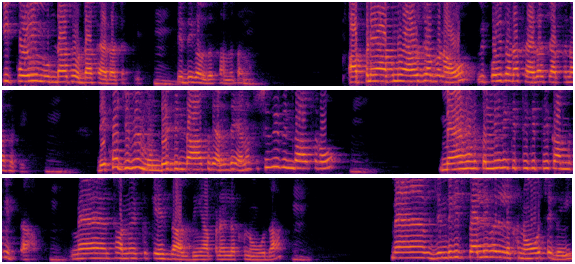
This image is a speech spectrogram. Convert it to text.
ਕਿ ਕੋਈ ਮੁੰਡਾ ਤੁਹਾਡਾ ਫਾਇਦਾ ਚੱਕੇ। ਸਿੱਧੀ ਗੱਲ ਦੱਸਾਂ ਮੈਂ ਤੁਹਾਨੂੰ। ਆਪਣੇ ਆਪ ਨੂੰ ਇਹੋ ਜਿਹਾ ਬਣਾਓ ਵੀ ਕੋਈ ਤੁਹਾਡਾ ਫਾਇਦਾ ਚੱਕ ਨਾ ਸਕੇ। ਦੇਖੋ ਜਿਵੇਂ ਮੁੰਡੇ ਬਿੰਦਾਸ ਰਹਿੰਦੇ ਆ ਨਾ ਤੁਸੀਂ ਵੀ ਬਿੰਦਾਸ ਰਹੋ। ਮੈਂ ਹੁਣ ਕੱਲੀ ਨੇ ਕਿੱਥੇ ਕਿੱਥੇ ਕੰਮ ਕੀਤਾ। ਮੈਂ ਤੁਹਾਨੂੰ ਇੱਕ ਕੇਸ ਦੱਸਦੀ ਆ ਆਪਣੇ ਲਖਨਊ ਦਾ। ਮੈਂ ਜ਼ਿੰਦਗੀ 'ਚ ਪਹਿਲੀ ਵਾਰ ਲਖਨਊ 'ਚ ਗਈ।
